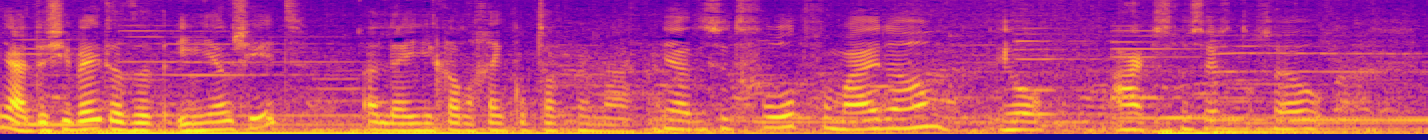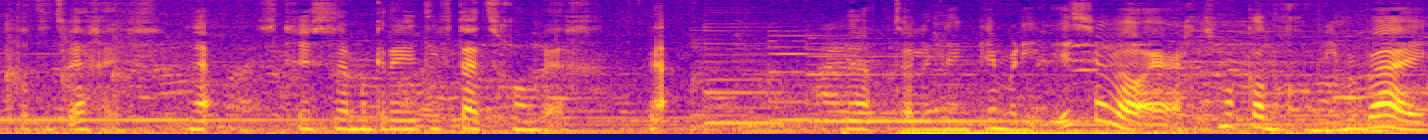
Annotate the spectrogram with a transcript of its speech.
Ja, dus je weet dat het in jou zit. Alleen je kan er geen contact mee maken. Ja, dus het voelt voor mij dan, heel aardig gezegd of zo, dat het weg is. Ja. Dus Christus en mijn creativiteit is gewoon weg. Ja. ja. Terwijl ik denk, ja, maar die is er wel ergens, maar ik kan er gewoon niet meer bij.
